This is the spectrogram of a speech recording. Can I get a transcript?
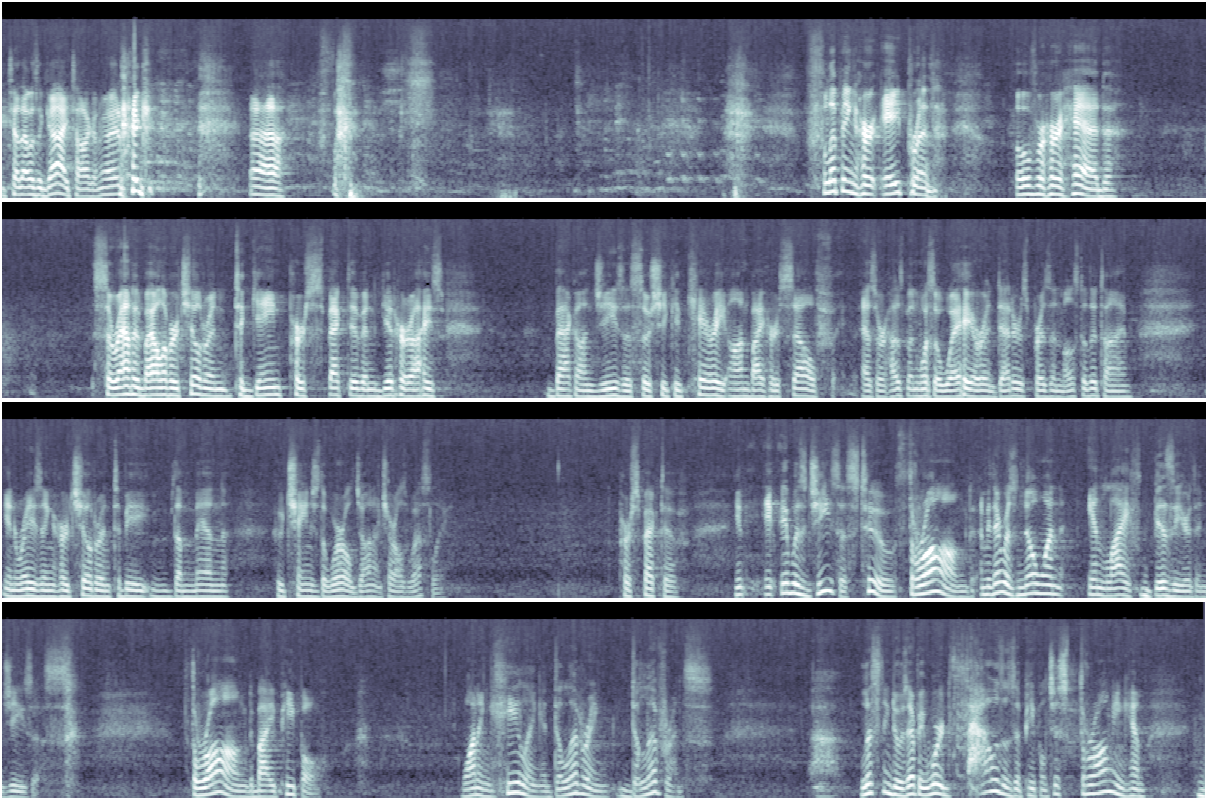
tell that was a guy talking, right? uh, flipping her apron over her head, surrounded by all of her children, to gain perspective and get her eyes back on Jesus so she could carry on by herself as her husband was away or in debtor's prison most of the time in raising her children to be the men who changed the world, John and Charles Wesley. Perspective. It, it, was Jesus, too, thronged. I mean, there was no one in life busier than Jesus. Thronged by people wanting healing and delivering deliverance. Uh, listening to his every word, thousands of people just thronging him,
